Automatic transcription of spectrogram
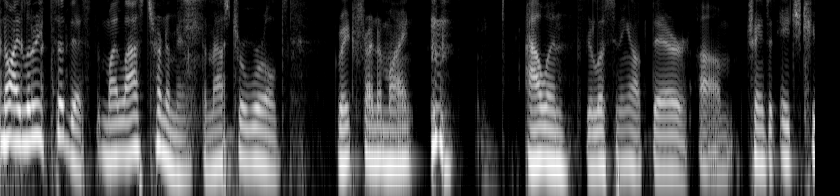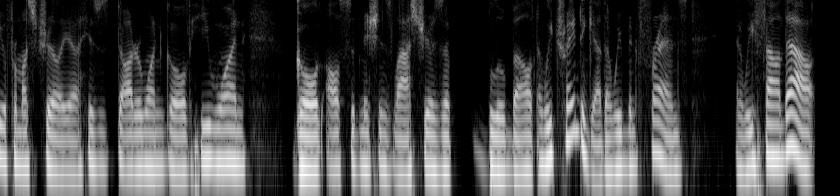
no, I literally said this. My last tournament, the Master Worlds, great friend of mine, Alan. If you're listening out there, um, trains at HQ from Australia. His daughter won gold. He won gold all submissions last year as a blue belt, and we trained together. We've been friends, and we found out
